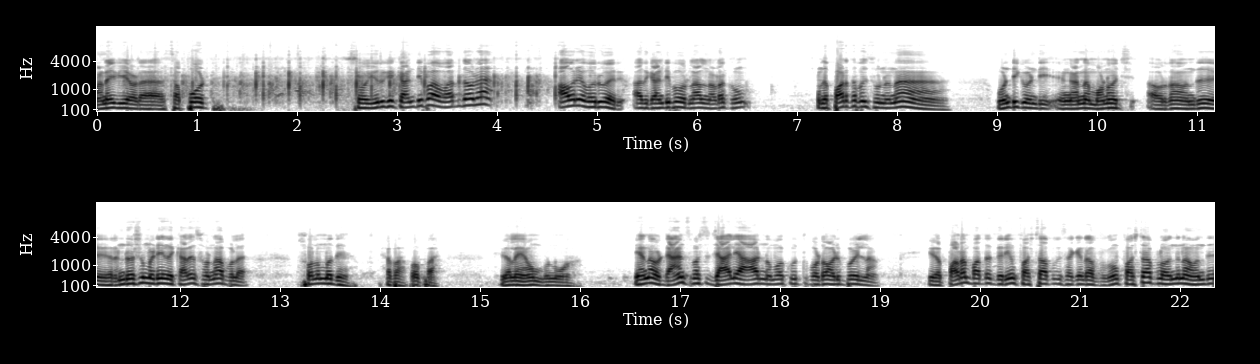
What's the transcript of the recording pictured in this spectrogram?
மனைவியோட சப்போர்ட் ஸோ இருக்கு கண்டிப்பாக வந்தோடனே அவரே வருவார். அது கண்டிப்பாக ஒரு நாள் நடக்கும். இந்த படத்தை பற்றி சொன்னேன்னா ஒண்டிக்கு வண்டி எங்கள் அண்ணன் மனோஜ் அவர் தான் வந்து ரெண்டு வருஷம் முன்னாடி இந்த கதை சொன்னா போல். சொல்லும்போது ஏப்பா போப்பா இதெல்லாம் ஏன் பண்ணுவான்? ஏன்னா ஒரு டான்ஸ் மாஸ்டர் ஜாலியாக ஆடணுமா கூத்து போட்டோம் அப்படி போயிடலாம். இதை படம் பார்த்தா தெரியும் ஃபஸ்ட் ஹாஃபுக்கு செகண்ட் ஹாஃபுக்கும் ஃபஸ்ட் ஹாஃபில் வந்து நான் வந்து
